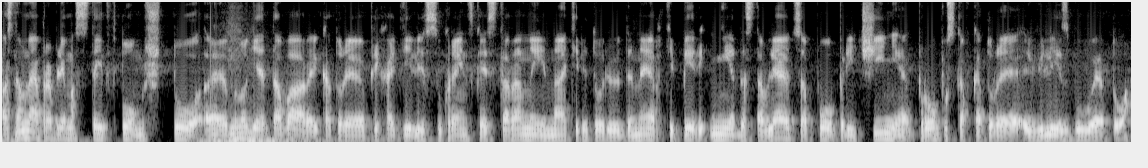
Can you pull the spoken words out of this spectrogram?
Основная проблема состоит в том, что э, многие товары, которые приходили с украинской стороны на территорию ДНР, теперь не доставляются по причине пропусков, которые ввели СБУ и АТО.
